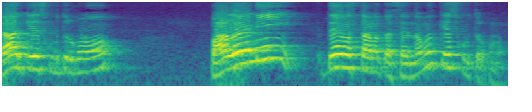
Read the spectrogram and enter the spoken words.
யார் கேஸ் கொடுத்துருக்கணும்? பழனி தேவஸ்தானத்தை சேர்ந்தவங்க கேஸ் கொடுத்துருக்கணும்.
